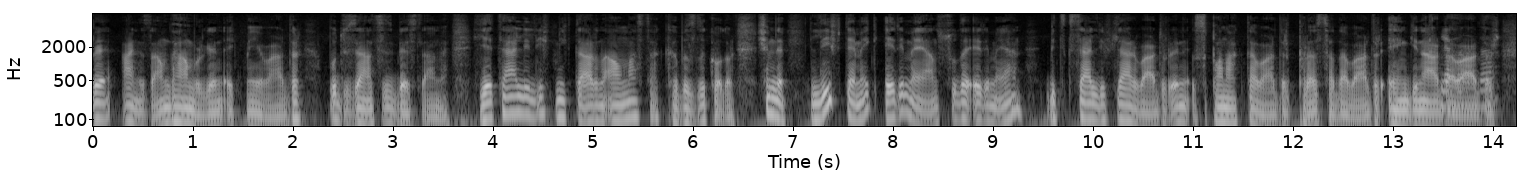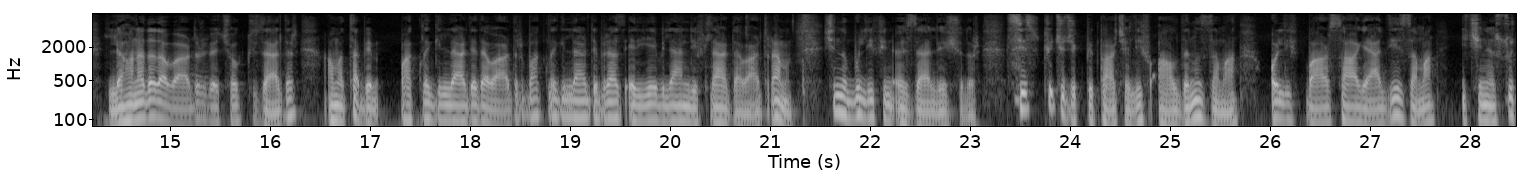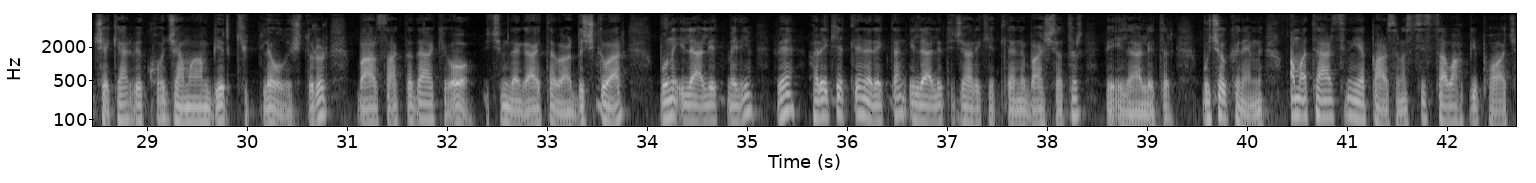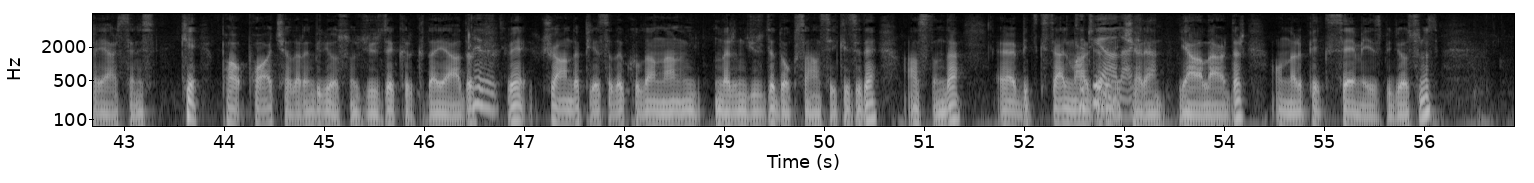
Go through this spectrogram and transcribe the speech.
ve aynı zamanda hamburgerin ekmeği vardır. Bu düzensiz beslenme. Yeterli lif miktarını almazsak kabızlık olur. Şimdi lif demek erimeyen, suda erimeyen bitkisel lifler vardır. Örneğin ıspanakta vardır, pırasada vardır, enginarda Lahanada. vardır. Lahanada da vardır ve çok güzeldir. Ama tabii baklagillerde de vardır. Baklagillerde biraz eriyebilen lifler de vardır ama şimdi bu lifin özelliği şudur. Siz küçücük bir parça lif aldığınız zaman o lif bağırsağa geldiği zaman içine su çeker ve kocaman bir kütle oluşturur. Bağırsakta der ki o içimde gayta var, dışkı var. Bunu ilerletmeliyim ve hareketlenerekten ilerletici hareketlerini başlatır ve ilerletir. Bu çok önemli. Ama tersini yaparsanız siz sabah bir poğaça yerseniz ki po poğaçaların biliyorsunuz yüzde kırkı da yağdır evet. ve şu anda piyasada kullanılanların yüzde 98'i de aslında e, bitkisel margarin yağlar. içeren yağlardır. Onları pek sevmeyiz biliyorsunuz.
